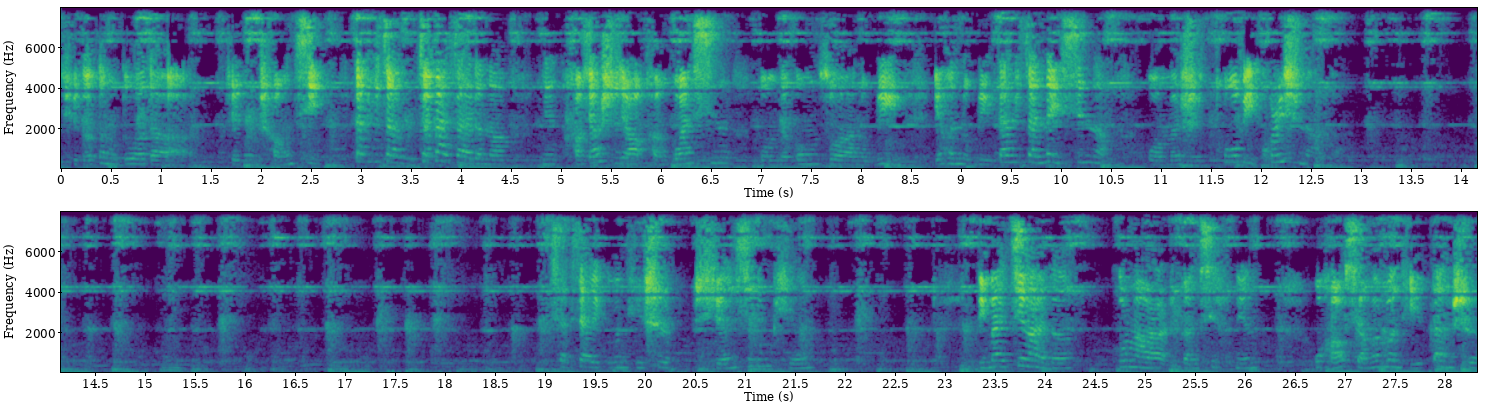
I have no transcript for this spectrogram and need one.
取得更多的这种成绩，但是在在外在的呢，你好像是要很关心我们的工作，努力也很努力，但是在内心呢，我们是托比 Krishna。下下一个问题是玄心瓶。迪拜进来的姑妈，感谢您。我好想问问题，但是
